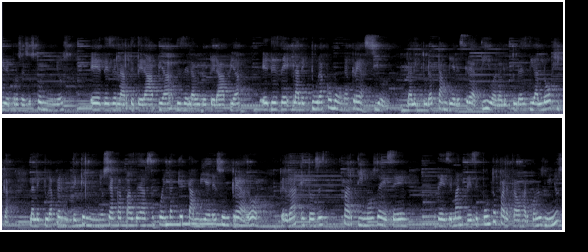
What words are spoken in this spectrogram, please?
y de procesos con niños eh, desde la arteterapia, desde la biblioterapia, eh, desde la lectura como una creación. La lectura también es creativa, la lectura es dialógica, la lectura permite que el niño sea capaz de darse cuenta que también es un creador, ¿verdad? Entonces partimos de ese, de ese, punto para trabajar con los niños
